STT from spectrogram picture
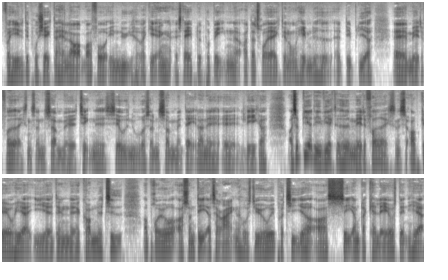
for hele det projekt, der handler om at få en ny regering øh, stablet på benene. Og der tror jeg ikke, det er nogen hemmelighed, at det bliver øh, Mette Frederiksen, sådan som øh, tingene ser ud nu, og sådan som mandaterne øh, ligger. Og så bliver det i virkeligheden Mette Frederiksens opgave her i øh, den øh, kommende tid at prøve at sondere terrænet hos de øvrige partier og se, om der kan laves den her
